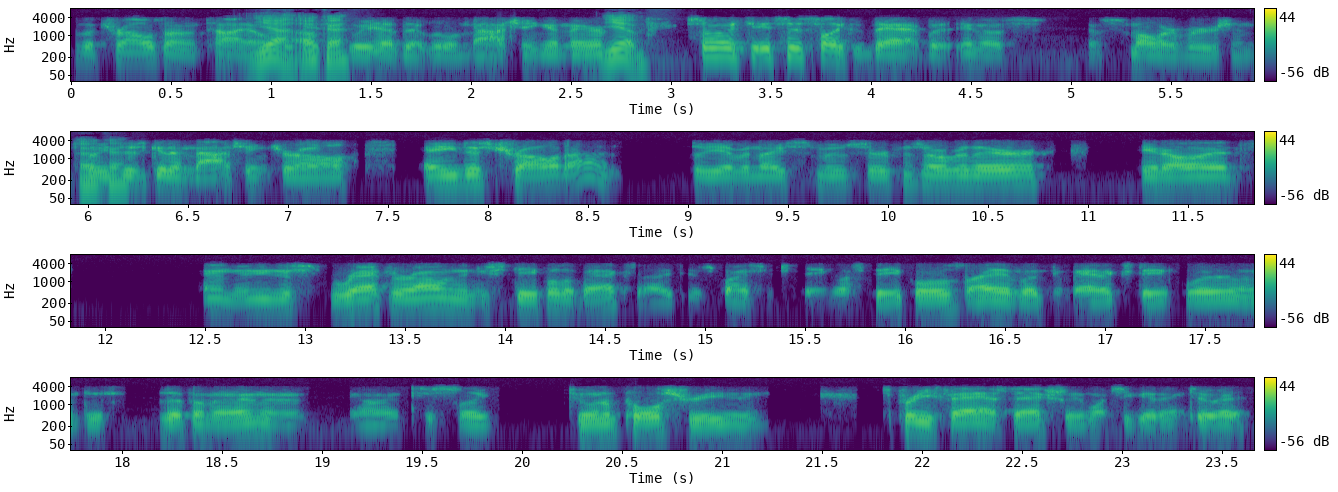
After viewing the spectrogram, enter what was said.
The trowels on a tile. Yeah, okay. We have that little notching in there. Yep. So it's, it's just like that, but in a smaller version. So Okay. you just get a notching trowel and you just trowel it on. So you have a nice smooth surface over there. You know, it's and then you just wrap it around and you staple the backside. Just buy some stainless staples. I have a pneumatic stapler and I just zip them in, and you know, it's just like doing upholstery. It's pretty fast actually once you get into it.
